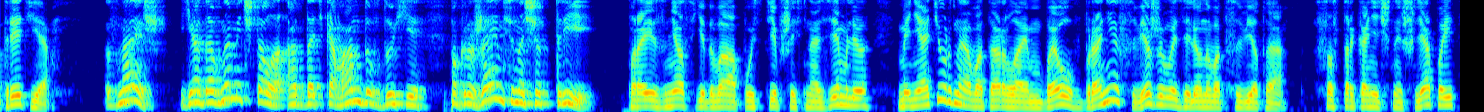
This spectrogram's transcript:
3. «Знаешь, я давно мечтала отдать команду в духе «погружаемся на счет три», произнес, едва опустившись на землю, миниатюрный аватар Лаймбелл в броне свежего зеленого цвета, со строконечной шляпой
